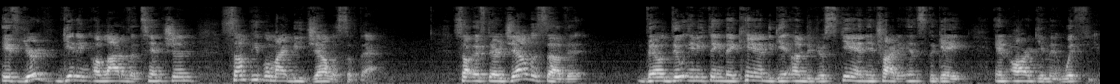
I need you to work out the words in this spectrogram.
If you're getting a lot of attention, some people might be jealous of that. So if they're jealous of it, they'll do anything they can to get under your skin and try to instigate an argument with you.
